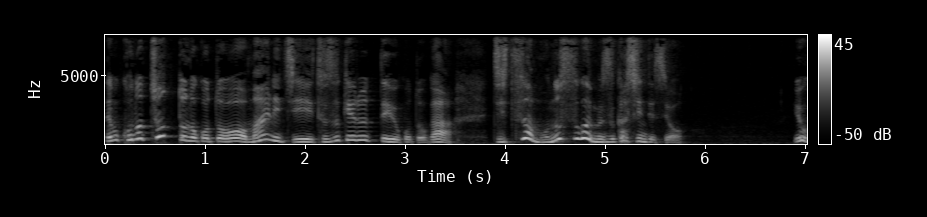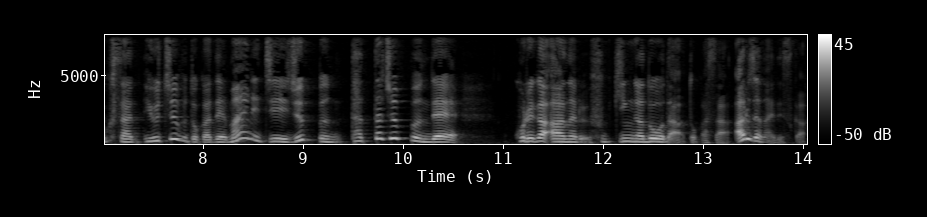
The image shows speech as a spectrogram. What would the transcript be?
でもこのちょっとのことを毎日続けるっていうことが、実はものすごい難しいんですよ。よくさ、YouTube とかで毎日10分、たった10分で、これがああなる、腹筋がどうだとかさ、あるじゃないですか。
